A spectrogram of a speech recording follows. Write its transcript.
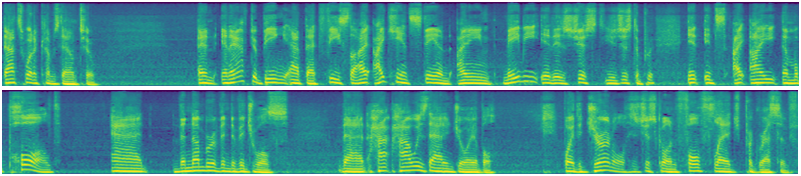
That's what it comes down to and and after being at that feast i i can't stand i mean maybe it is just you just it it's i i am appalled at the number of individuals that how, how is that enjoyable Boy, the Journal has just gone full fledged progressive.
